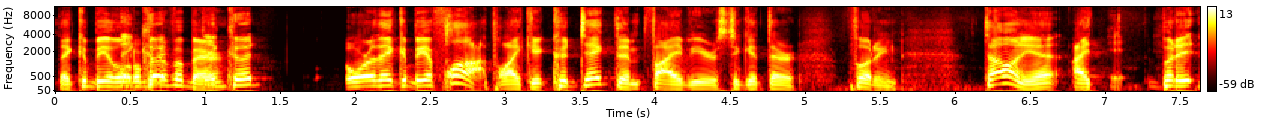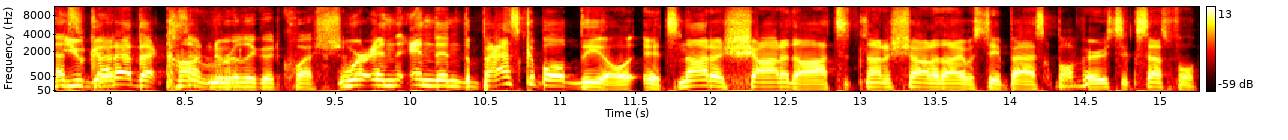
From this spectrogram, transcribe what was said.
They could be a little could, bit of a bear They could. or they could be a flop. Like it could take them five years to get their footing. Telling you, I. But it, you got to have that that's a continuity. really good question. Where and and then the basketball deal, it's not a shot at odds. It's not a shot at Iowa State basketball. Very successful.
